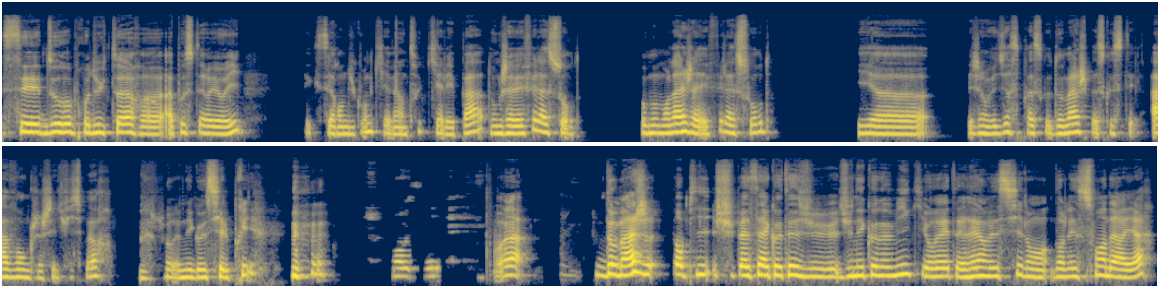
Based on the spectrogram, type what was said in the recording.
ces deux reproducteurs a posteriori, et qu'il s'est rendu compte qu'il y avait un truc qui allait pas. Donc j'avais fait la sourde. Au moment-là, j'avais fait la sourde. Et j'ai envie de dire, c'est presque dommage parce que c'était avant que j'achète Whisper. J'aurais négocié le prix. Moi aussi. Voilà. Dommage, tant pis, je suis passée à côté d'une économie qui aurait été réinvestie dans, les soins derrière.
